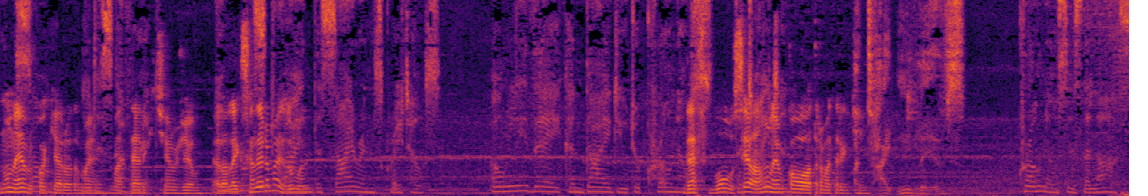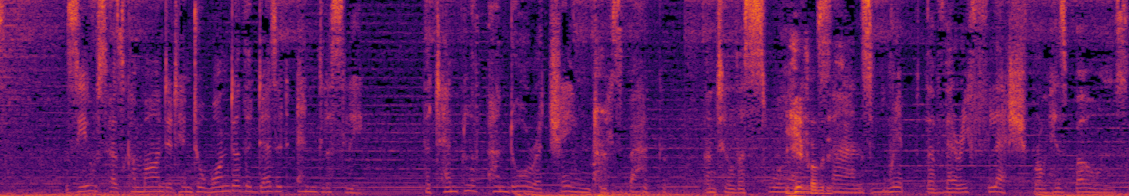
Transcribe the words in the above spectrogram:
Não lembro qual que era a outra ma- matéria que tinha no gelo. Era Alexander e mais uma, né? Death sei lá, não lembro qual a outra matéria que tinha. Kronos is the last. Zeus has commanded him to wander the desert endlessly. The temple of Pandora chained to his back until the swirling sands rip the very flesh from his bones.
